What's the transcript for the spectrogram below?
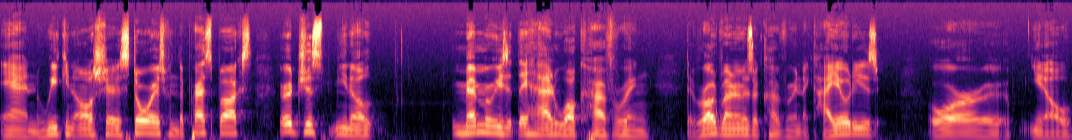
and we can all share stories from the press box or just, you know, memories that they had while covering the Roadrunners or covering the Coyotes or, you know,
